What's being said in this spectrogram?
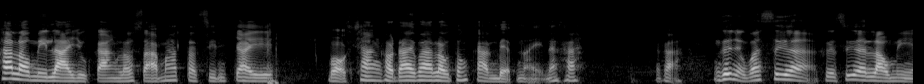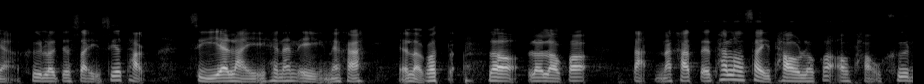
ถ้าเรามีลายอยู่กลาง เราสามารถตัดสินใจบอกช่างเขาได้ว่าเราต้องการแบบไหนนะคะนะคะมันขึ้นอยู่ว่าเสื้อคือเสื้อเรามีอะคือเราจะใส่เสื้อถักสีอะไรแค่นั้นเองนะคะแล้วเราก็แล้วแล้วเราก็ตัดนะคะ แต่ถ้าเราใส่เทาเราก็เอาเทาขึ้น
